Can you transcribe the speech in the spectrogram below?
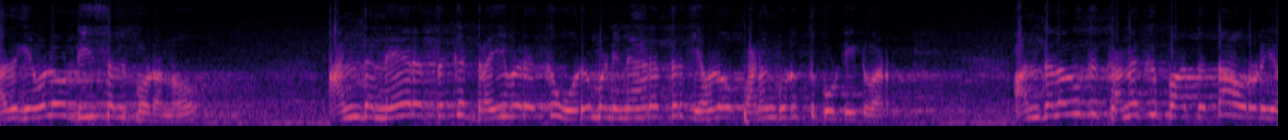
அதுக்கு எவ்வளோ டீசல் போடணும்? அந்த நேரத்துக்கு டிரைவருக்கு ஒரு மணி நேரத்திற்கு எவ்வளோ பணம் கொடுத்து கூட்டிகிட்டு வரணும்? அந்த அளவுக்கு கணக்கு பார்த்து தான் அவருடைய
